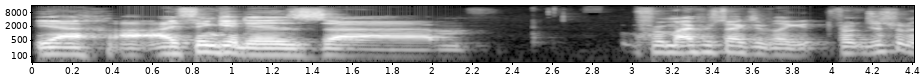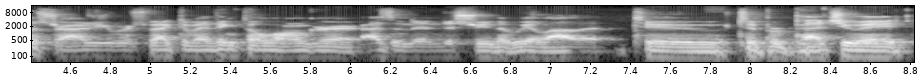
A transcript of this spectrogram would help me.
Yeah, I think it is. Um from my perspective, like from just from a strategy perspective, I think the longer as an industry that we allow it to to perpetuate,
